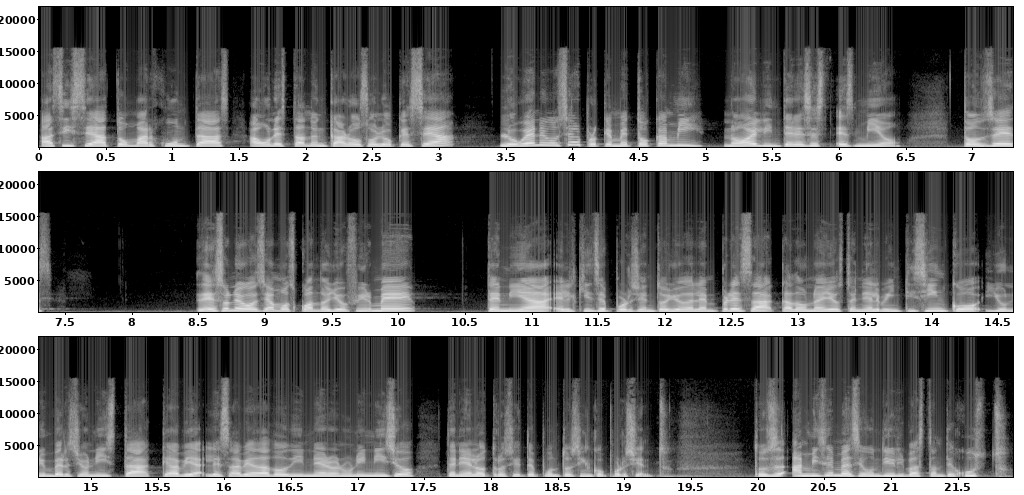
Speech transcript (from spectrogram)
Así sea tomar juntas, aún estando en Caroso, lo que sea. Lo voy a negociar porque me toca a mí, ¿no? El interés es, mío. Entonces, eso negociamos cuando yo firmé. Tenía el 15% yo de la empresa, cada uno de ellos tenía el 25% y un inversionista que les había dado dinero en un inicio tenía el otro 7.5%. Entonces, a mí se me hacía un deal bastante justo.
